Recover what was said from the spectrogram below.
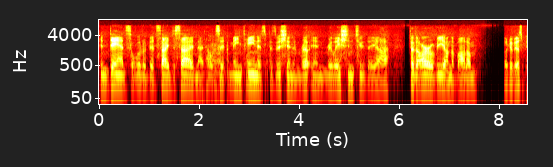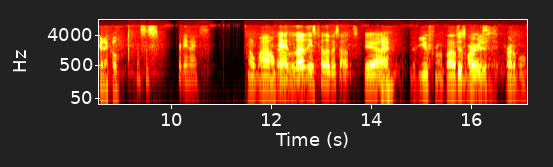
can dance a little bit side to side, and that helps it maintain its position in re in relation to the uh, to the ROV on the bottom. Look at this pinnacle. This is pretty nice. Oh wow, Yeah, I love these pillow basalts. Yeah, the view from above Just from Argus gorgeous. is incredible.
